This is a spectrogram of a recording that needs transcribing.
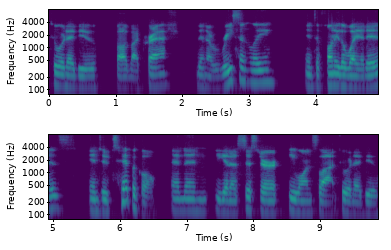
tour debut, followed by Crash. Then a recently into Funny the Way It Is, into Typical, and then you get a sister E1 slot tour debut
